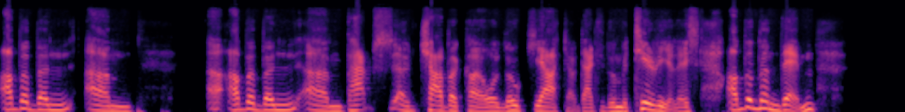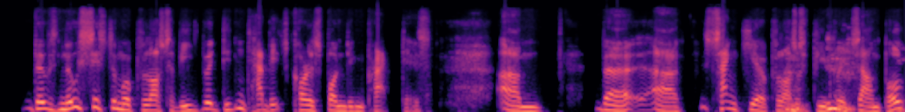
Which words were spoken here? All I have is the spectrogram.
other than um, uh, other than um, perhaps uh, Charvaka or Lokayata, that is the materialist, other than them, there was no system of philosophy that didn't have its corresponding practice. Um, the uh, Sankhya philosophy, for example,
